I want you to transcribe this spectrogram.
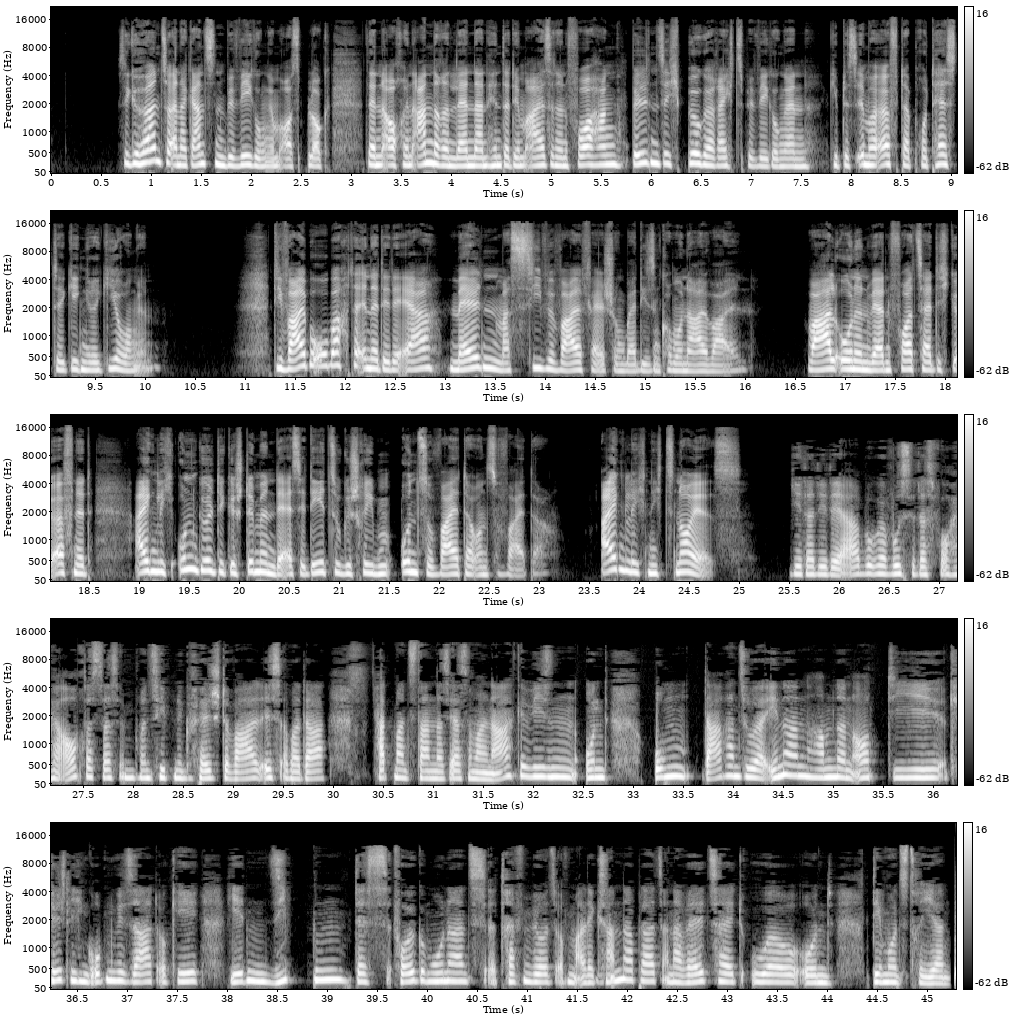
Sie gehören zu einer ganzen Bewegung im Ostblock, denn auch in anderen Ländern hinter dem eisernen Vorhang bilden sich Bürgerrechtsbewegungen, gibt es immer öfter Proteste gegen Regierungen. Die Wahlbeobachter in der DDR melden massive Wahlfälschung bei diesen Kommunalwahlen. Wahlurnen werden vorzeitig geöffnet, eigentlich ungültige Stimmen der SED zugeschrieben und so weiter und so weiter. Eigentlich nichts Neues. Jeder DDR-Bürger wusste das vorher auch, dass das im Prinzip eine gefälschte Wahl ist, aber da hat man es dann das erste Mal nachgewiesen. Und um daran zu erinnern, haben dann auch die kirchlichen Gruppen gesagt, okay, jeden siebten des Folgemonats treffen wir uns auf dem Alexanderplatz an der Weltzeituhr und demonstrieren.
